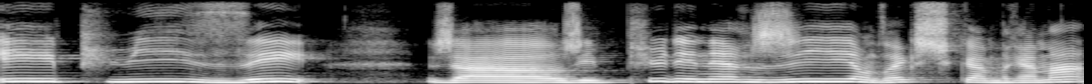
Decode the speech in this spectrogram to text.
épuisée. Genre, j'ai plus d'énergie. On dirait que je suis comme vraiment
